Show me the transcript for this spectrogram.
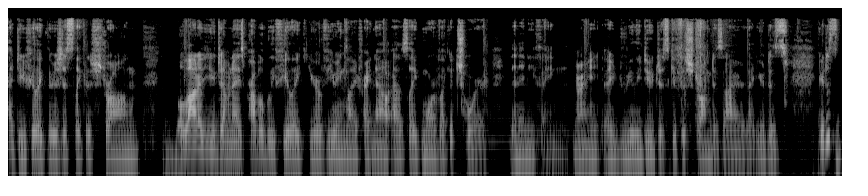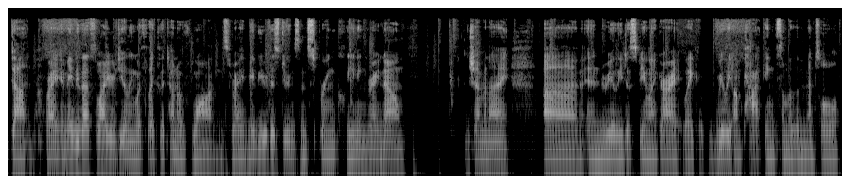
I do feel like there's just like this strong, a lot of you Geminis probably feel like you're viewing life right now as like more of like a chore than anything, right? I really do just get this strong desire that you're just, you're just done, right? And maybe that's why you're dealing with like the Ten of Wands, right? Maybe you're just doing some spring cleaning right now, Gemini um, and really just being like, all right, like really unpacking some of the mental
